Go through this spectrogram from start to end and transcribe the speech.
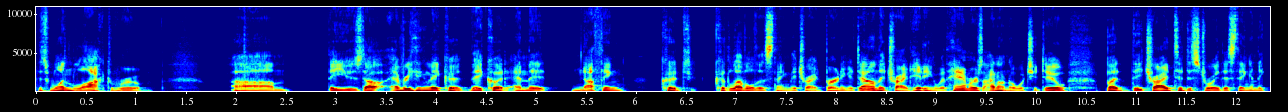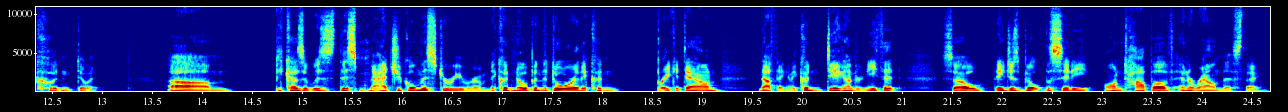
this one locked room. Um, they used everything they could. They could, and they nothing could could level this thing. They tried burning it down. They tried hitting it with hammers. I don't know what you do, but they tried to destroy this thing and they couldn't do it um, because it was this magical mystery room. They couldn't open the door. They couldn't break it down. Nothing. They couldn't dig underneath it. So they just built the city on top of and around this thing.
